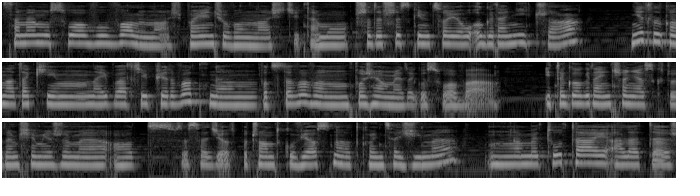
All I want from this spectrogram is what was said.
samemu słowu wolność, pojęciu wolności, temu przede wszystkim, co ją ogranicza, nie tylko na takim najbardziej pierwotnym, podstawowym poziomie tego słowa i tego ograniczenia, z którym się mierzymy od w zasadzie od początku wiosny, od końca zimy, my tutaj, ale też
